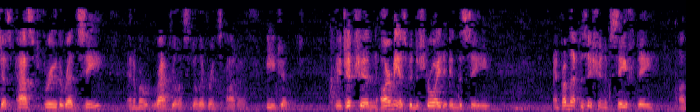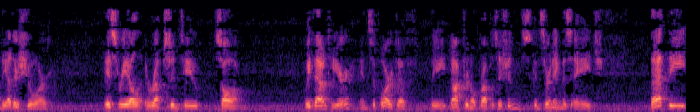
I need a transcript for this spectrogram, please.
just passed through the Red Sea and a miraculous deliverance out of Egypt. The Egyptian army has been destroyed in the sea, and from that position of safety on the other shore, Israel erupts into song. We found here, in support of the doctrinal propositions concerning this age, that the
